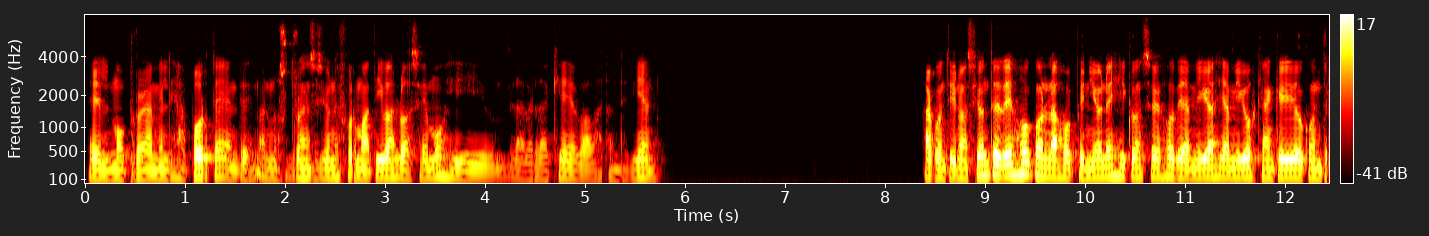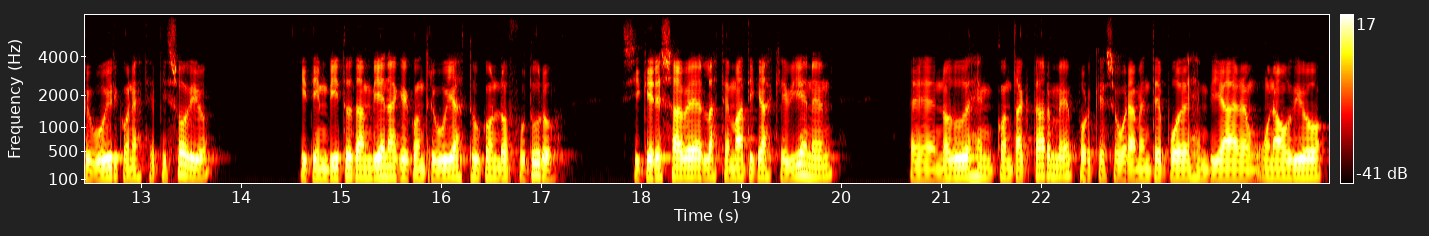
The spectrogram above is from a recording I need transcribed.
el Mob Programming les aporte. nosotros en sesiones formativas lo hacemos y la verdad es que va bastante bien. A continuación te dejo con las opiniones y consejos de amigas y amigos que han querido contribuir con este episodio y te invito también a que contribuyas tú con los futuros. Si quieres saber las temáticas que vienen, eh, no dudes en contactarme porque seguramente puedes enviar un audio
